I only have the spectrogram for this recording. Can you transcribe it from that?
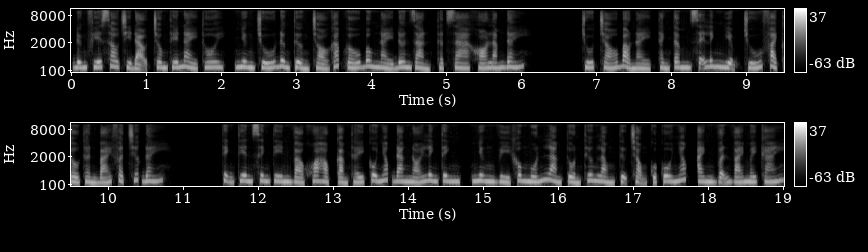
đứng phía sau chỉ đạo trông thế này thôi, nhưng chú đừng tưởng trò gắp gấu bông này đơn giản, thật ra khó lắm đấy. Chú cháu bảo này, thành tâm sẽ linh nghiệm chú phải cầu thần bái Phật trước đấy. Thịnh tiên sinh tin vào khoa học cảm thấy cô nhóc đang nói linh tinh, nhưng vì không muốn làm tổn thương lòng tự trọng của cô nhóc anh vẫn vái mấy cái.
